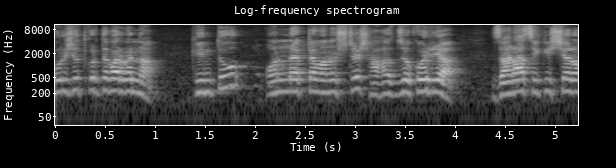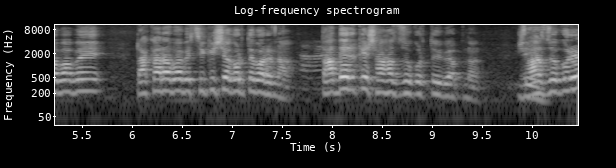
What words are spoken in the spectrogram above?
পরিশোধ করতে পারবেন না। কিন্তু অন্য একটা মানুষকে সাহায্য করিয়া যারা চিকিৎসার অভাবে টাকার অভাবে চিকিৎসা করতে পারে না তাদেরকে সাহায্য করতে হইবে আপনার। সাহায্য করে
